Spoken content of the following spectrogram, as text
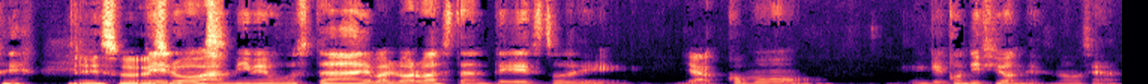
Eso, Pero eso a mí me gusta evaluar bastante esto de ya cómo, en qué condiciones, ¿no? O sea,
